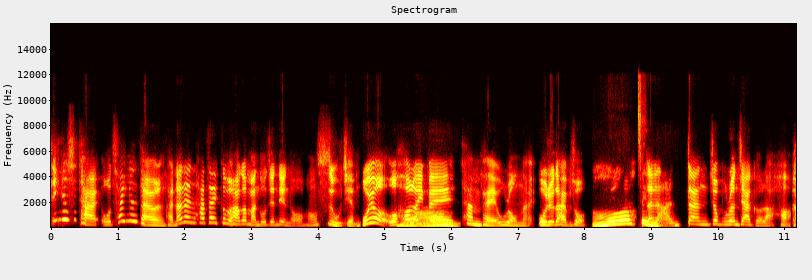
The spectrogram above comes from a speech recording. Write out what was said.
应该是台，我猜应该是台湾人开，但但是他在哥本哈根蛮多间店的哦，好像四五间。我有我喝了一杯哦炭焙乌龙奶，我觉得还不错，哦，竟然，但就不论价格啦，哈。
